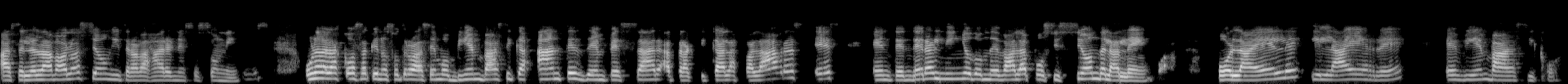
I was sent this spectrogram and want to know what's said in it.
hacerle la evaluación y trabajar en esos sonidos. Una de las cosas que nosotros hacemos bien básica antes de empezar a practicar las palabras es entender al niño dónde va la posición de la lengua. Por la L y la R es bien básico,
